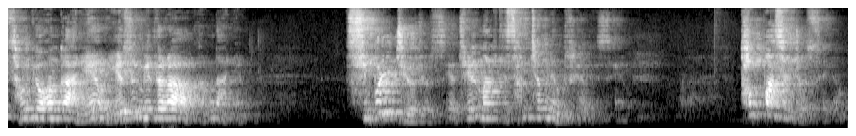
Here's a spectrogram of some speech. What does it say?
성교한 거 아니에요. 예수 믿어라 그런 거 아니에요. 집을 지어줬어요. 제일 많을 때 3천 명 수용했어요. 텃밭을 줬어요.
